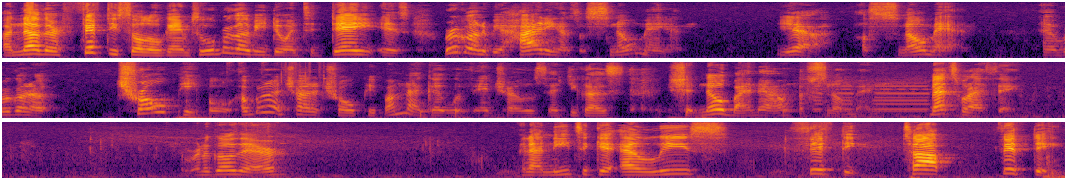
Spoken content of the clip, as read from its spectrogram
another 50 solo game. So what we're going to be doing today is we're going to be hiding as a snowman. Yeah, a snowman. And we're going to troll people. We're going to try to troll people. I'm not good with intros, as you guys should know by now, of snowmen. That's what I think. We're going to go there. And I need to get at least 50. Top 50.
